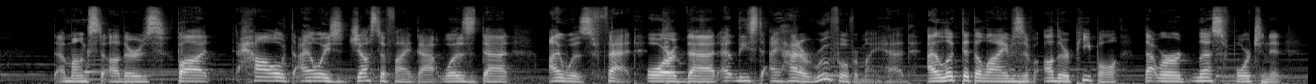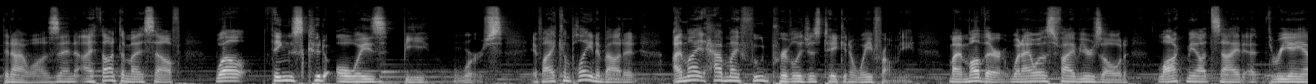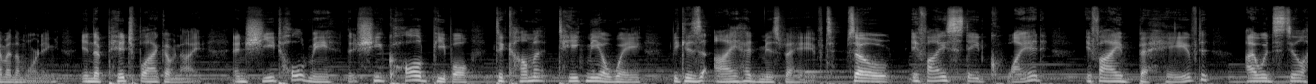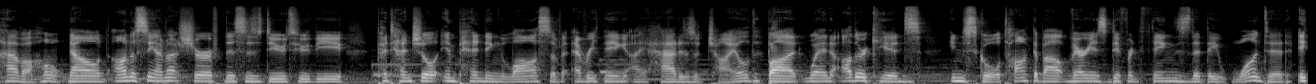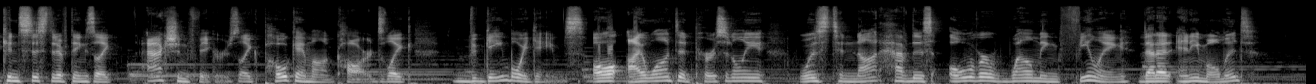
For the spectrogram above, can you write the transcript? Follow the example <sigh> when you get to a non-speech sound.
amongst others, but how I always justified that was that I was fed, or that at least I had a roof over my head. I looked at the lives of other people that were less fortunate than I was, and I thought to myself, well, things could always be worse. If I complain about it, I might have my food privileges taken away from me. My mother, when I was five years old, locked me outside at 3 a.m. in the morning, in the pitch black of night, and she told me that she called people to come take me away because I had misbehaved. So if I stayed quiet, if I behaved, I would still have a home. Now, honestly, I'm not sure if this is due to the potential impending loss of everything I had as a child, but when other kids in school talked about various different things that they wanted, it consisted of things like action figures, like Pokemon cards, like Game Boy games. All I wanted personally was to not have this overwhelming feeling that at any moment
